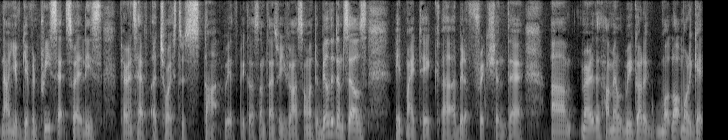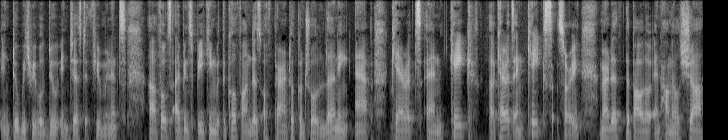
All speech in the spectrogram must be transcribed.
now you've given presets, so at least parents have a choice to start with. Because sometimes when you ask someone to build it themselves, it might take uh, a bit of friction there. Um, Meredith Hamel, we got a lot more to get into, which we will do in just a few minutes. Uh, folks, I've been speaking with the co-founders of parental control learning app Carrots and Cake, uh, Carrots and Cakes. Sorry, Meredith DePaolo and Hamel Shah.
